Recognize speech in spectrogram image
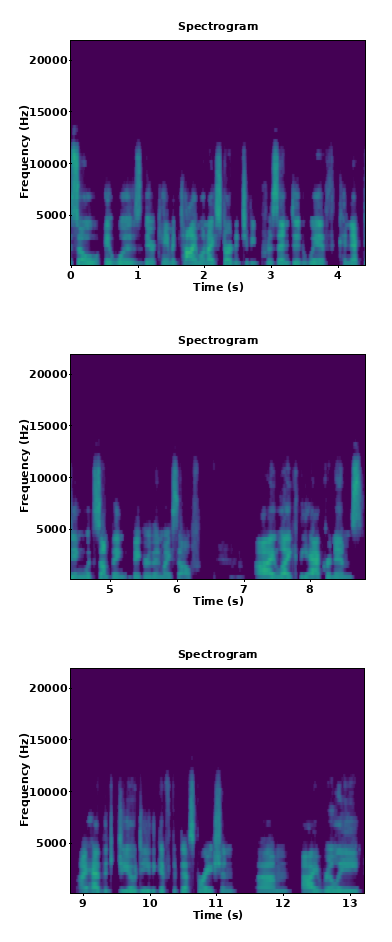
so it was there came a time when I started to be presented with connecting with something bigger than myself. Mm-hmm. I like the acronyms. I had the GOD, the gift of desperation. Um, I really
